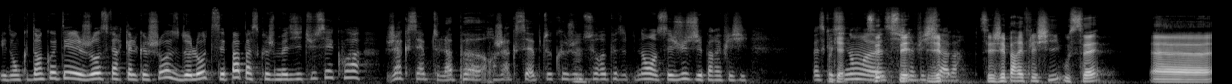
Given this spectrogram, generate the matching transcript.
Et donc d'un côté, j'ose faire quelque chose, de l'autre, c'est pas parce que je me dis, tu sais quoi, j'accepte la peur, j'accepte que je ne Hmm. serai peut-être. Non, c'est juste, j'ai pas réfléchi. Parce que sinon, euh, si je réfléchis, ça va pas. C'est j'ai pas réfléchi ou c'est euh,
